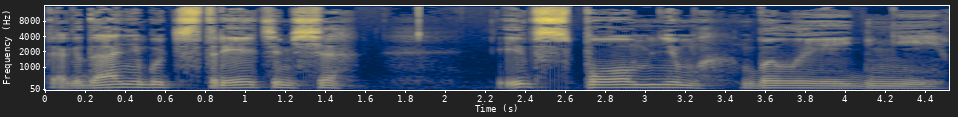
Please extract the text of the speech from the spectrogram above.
Когда-нибудь встретимся и вспомним былые дни.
